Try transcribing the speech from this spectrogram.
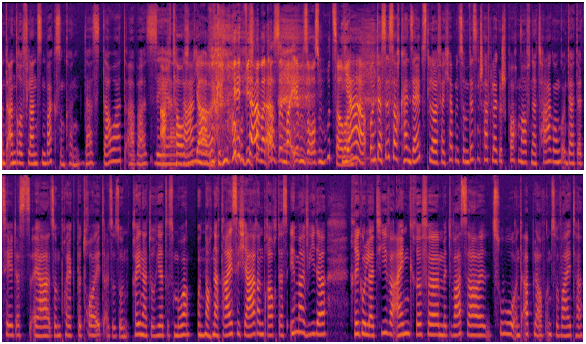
und andere Pflanzen wachsen können. Das dauert aber sehr 8000 lange. Jahre, genau. Wie soll man das immer eben so aus dem Hut zaubern? Ja, und das ist auch kein Selbstläufer. Ich habe mit so einem Wissenschaftler gesprochen auf einer Tagung und der hat erzählt, dass er so ein Projekt betreut, also so ein renaturiertes Moor. Und noch nach 30 Jahren braucht das immer wieder regulative Eingriffe mit Wasser, Zu- und Ablauf und so weiter.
